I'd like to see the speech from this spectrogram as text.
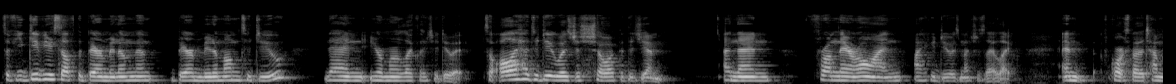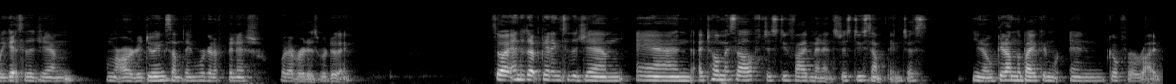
So if you give yourself the bare minimum bare minimum to do, then you're more likely to do it. So all I had to do was just show up at the gym. And then from there on, I could do as much as I like. And of course, by the time we get to the gym and we're already doing something, we're to finish whatever it is we're doing. So I ended up getting to the gym and I told myself, just do five minutes, just do something, just, you know, get on the bike and, and go for a ride.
